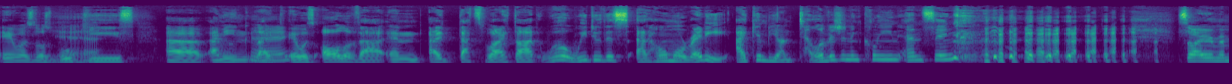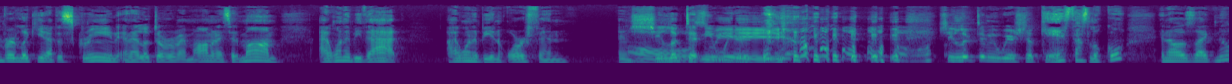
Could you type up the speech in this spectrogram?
It was Los yeah. Bukis. Uh, I mean, okay. like it was all of that, and I that's what I thought. Whoa, we do this at home already. I can be on television and clean and sing. so I remember looking at the screen, and I looked over at my mom, and I said, "Mom, I want to be that. I want to be an orphan." And oh, she looked at me sweetie. weird. she looked at me weird. She said, ¿Qué? ¿Estás loco? And I was like, no,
